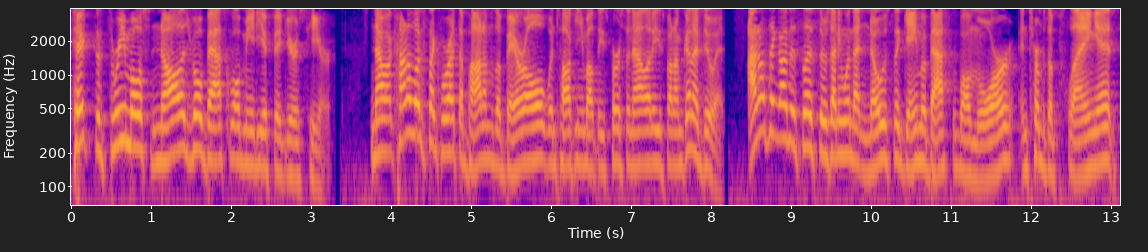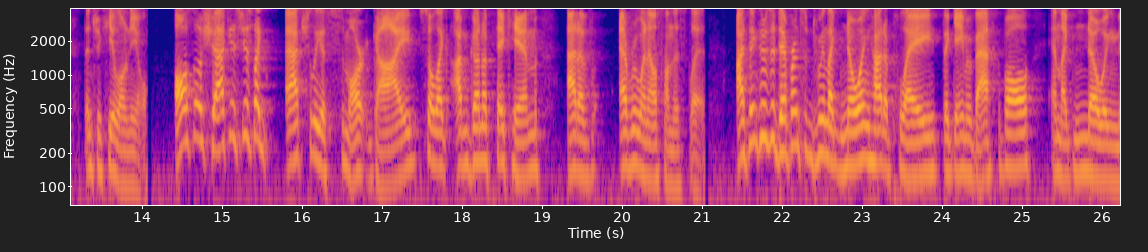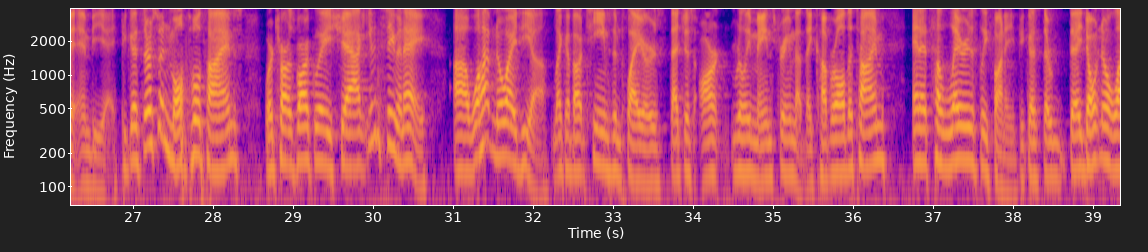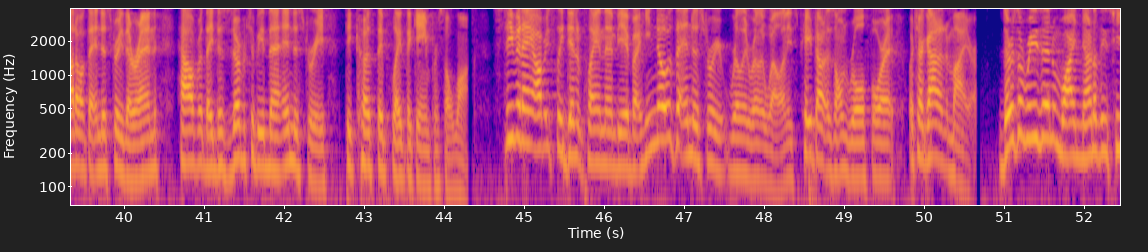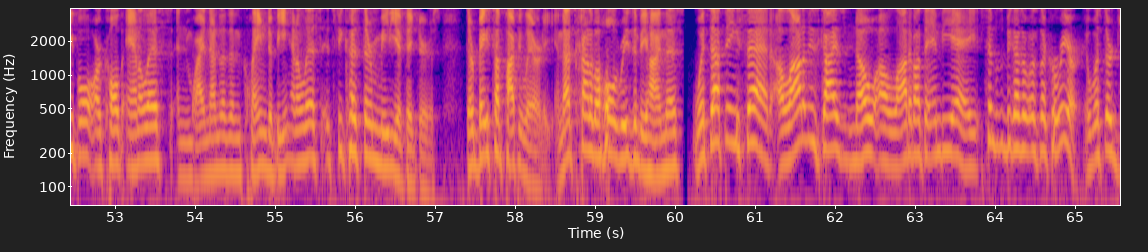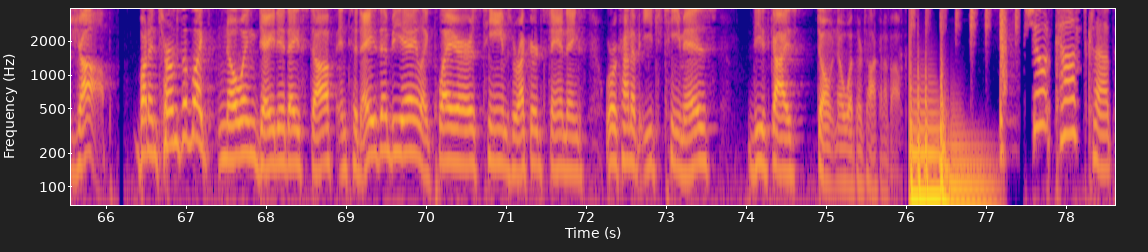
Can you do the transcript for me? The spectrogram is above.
pick the three most knowledgeable basketball media figures here. Now, it kind of looks like we're at the bottom of the barrel when talking about these personalities, but I'm going to do it. I don't think on this list there's anyone that knows the game of basketball more in terms of playing it than Shaquille O'Neal. Also, Shaq is just like actually a smart guy, so like I'm gonna pick him out of everyone else on this list. I think there's a difference between like knowing how to play the game of basketball and like knowing the NBA because there's been multiple times where Charles Barkley, Shaq, even Stephen A. Uh, will have no idea like about teams and players that just aren't really mainstream that they cover all the time, and it's hilariously funny because they they don't know a lot about the industry they're in. However, they deserve to be in that industry because they played the game for so long. Stephen A. obviously didn't play in the NBA, but he knows the industry really, really well, and he's paved out his own role for it, which I gotta admire. There's a reason why none of these people are called analysts and why none of them claim to be analysts. It's because they're media figures. They're based on popularity. And that's kind of the whole reason behind this. With that being said, a lot of these guys know a lot about the NBA simply because it was their career. It was their job. But in terms of like knowing day to day stuff in today's NBA, like players, teams, record standings, where kind of each team is, these guys don't know what they're talking about. Short Cast Club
